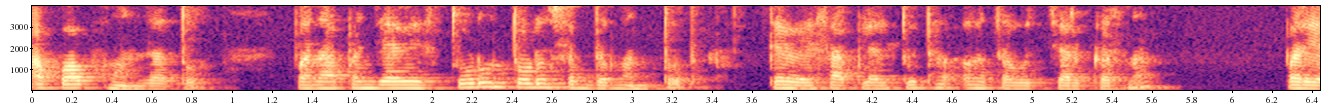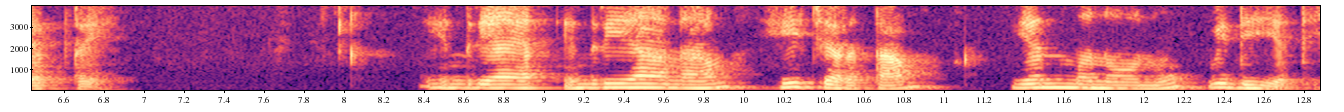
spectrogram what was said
आपोआप होऊन जातो. पण आपण ज्यावेळेस तोडून तोडून शब्द म्हणतो त्यावेळेस आपल्याला तिथं अचा उच्चार करणं पर्याप्त आहे. इंद्रिया इंद्रियानाम ही चरताम यन्मनोनु विधीयते.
